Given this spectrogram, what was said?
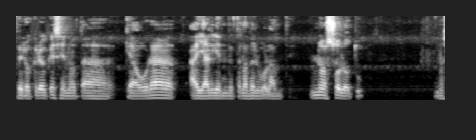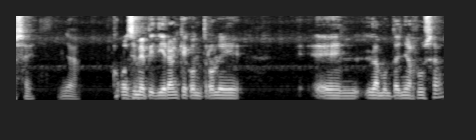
Pero creo que se nota que ahora hay alguien detrás del volante, no solo tú, no sé, Ya. como si me pidieran que controle el- la montaña rusa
